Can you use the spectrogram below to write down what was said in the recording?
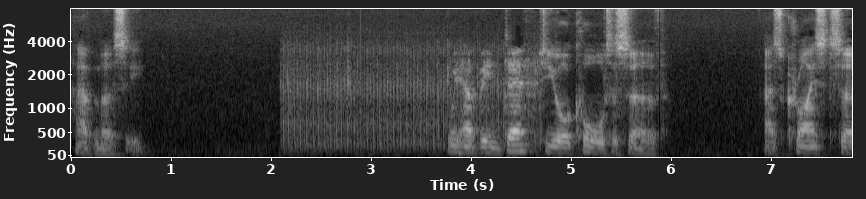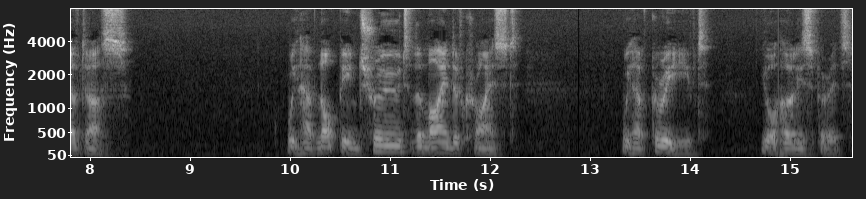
have mercy. We have been deaf to your call to serve, as Christ served us. We have not been true to the mind of Christ. We have grieved your Holy Spirit.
